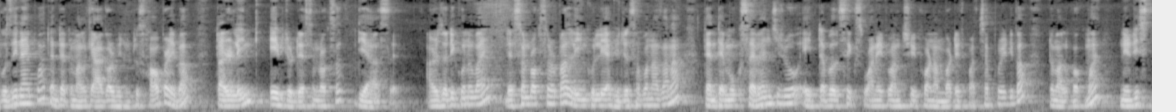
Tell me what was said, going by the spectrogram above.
বুজি নাই পোৱা তেন্তে তোমালোকে আগৰ ভিডিঅ'টো চাব পাৰিবা। তাৰ লিংক এই ভিডিঅ' ডেছন বক্সত দিয়া আছে। আৰু যদি কোনোবাই ডেছন বক্সৰ পৰা লিংক উলিয়াই ভিডিঅ' চাব নাজানা তেন্তে মোক seven zero' eight double six one eight one three four নম্বৰটিত হোৱাটছআপ কৰি দিবা। তোমালোকক মই নিৰ্দিষ্ট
